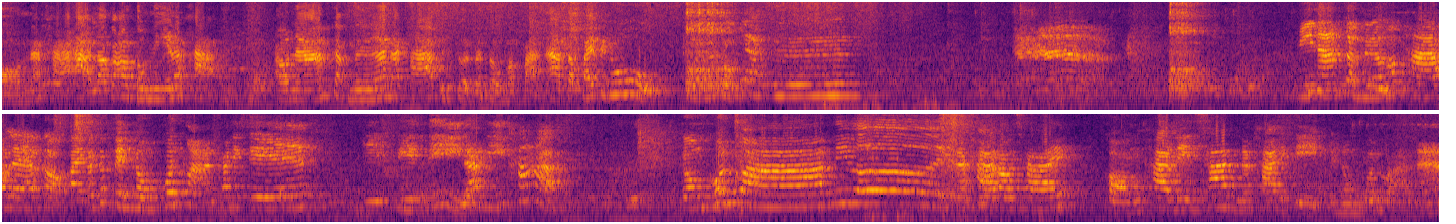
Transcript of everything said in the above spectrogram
อมนะคะอะแล้วก็เอาตรงนี้แหละค่ะ เอาน้ำกับเนื้อนะคะ เป็นส่วนผสมมาปั่นอะต่อไปไปดูส่วนผสมอย่างอื่นอ่ามีน้ำกับเนื้อมะพร้าวแล้วต่อไปก็จะเป็นนมข้นหวานค่ะเด็กๆหยิบปิดนี่ด้านนี้ค่ะนมข้นหวานนี่เลยนะคะ เราใช้ของคาร์เนชั่นนะคะเด็กๆเป็นนมข้นหวานนะ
